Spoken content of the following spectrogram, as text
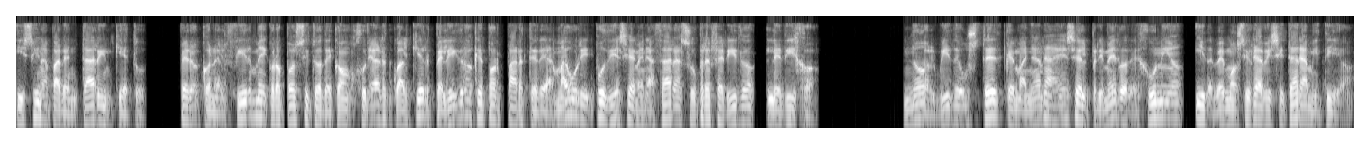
y sin aparentar inquietud pero con el firme propósito de conjurar cualquier peligro que por parte de Amaury pudiese amenazar a su preferido, le dijo. No olvide usted que mañana es el primero de junio, y debemos ir a visitar a mi tío.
